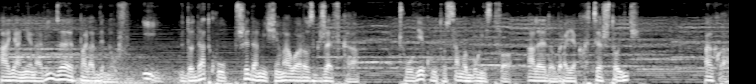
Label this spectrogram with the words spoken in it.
a ja nienawidzę paladynów. I, w dodatku, przyda mi się mała rozgrzewka. Człowieku to samobójstwo, ale dobra jak chcesz to idź. Aha,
